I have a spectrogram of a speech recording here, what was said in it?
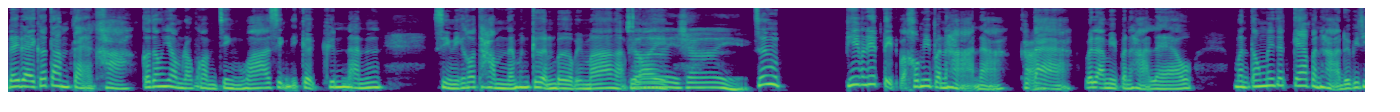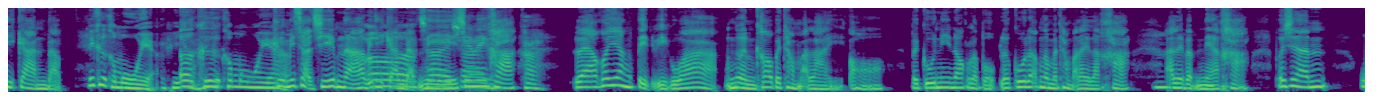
ใดๆก็ตามแต่ค่ะ ก็ต้องยอมรับความจริงว่าสิ่งที่เกิดขึ้นนั้น สิ่งที่เขาทำนั้นมันเกินเบอร์ไปมากอะพี่ใช่อ้อยใช่ซึ่ง พี่ไม่ได้ติดว่าเขามีปัญหานะค่ะแต่เวลามีปัญหาแล้ว มันต้องไม่ได้แก้ปัญหาโดยวิธีการแบบ นี่คือขโมยอะพี่เออนี่คือขโมยอะคือมิจฉาชีพนะ วิธีการแบบนี้เออใช่ไหมคะค่ะแล้วก็ยังติดอีกว่าเงินเข้าไปทำอะไรอ๋อไปกู้หนี้นอกระบบ แล้วกู้แล้วเอาเงินมาทำอะไรล่ะคะมอะไรแบบเนี้ยค่ะ เพราะฉะนั้น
